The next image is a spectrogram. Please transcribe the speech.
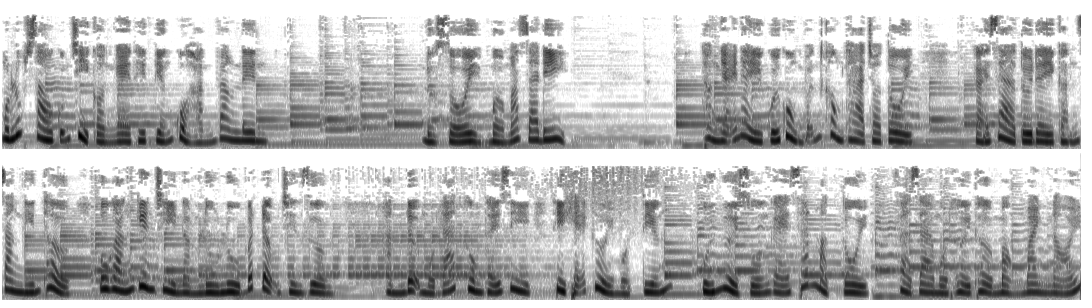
một lúc sau cũng chỉ còn nghe thấy tiếng của hắn vang lên. Được rồi, mở mắt ra đi. Thằng nhãi này cuối cùng vẫn không thả cho tôi. Gái già tôi đây cắn răng nín thở, cố gắng kiên trì nằm lù lù bất động trên giường. Hắn đợi một lát không thấy gì thì khẽ cười một tiếng, cúi người xuống ghé sát mặt tôi, phả ra một hơi thở mỏng manh nói.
